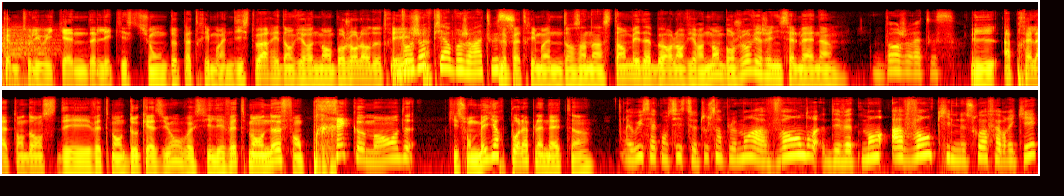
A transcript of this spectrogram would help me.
Comme tous les week-ends, les questions de patrimoine, d'histoire et d'environnement. Bonjour Laure d'Autriche. Bonjour Pierre, bonjour à tous. Le patrimoine dans un instant, mais d'abord l'environnement. Bonjour Virginie Selmen. Bonjour à tous. Après la tendance des vêtements d'occasion, voici les vêtements neufs en précommande qui sont meilleurs pour la planète. Et oui, ça consiste tout simplement à vendre des vêtements avant qu'ils ne soient fabriqués.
